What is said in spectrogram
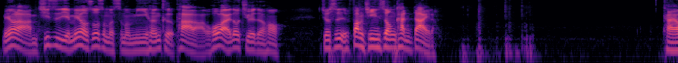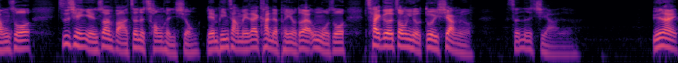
没有啦，其实也没有说什么什么迷很可怕啦。我后来都觉得哈，就是放轻松看待了。凯红说，之前演算法真的冲很凶，连平常没在看的朋友都来问我说：“蔡哥终于有对象了，真的假的？”原来，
